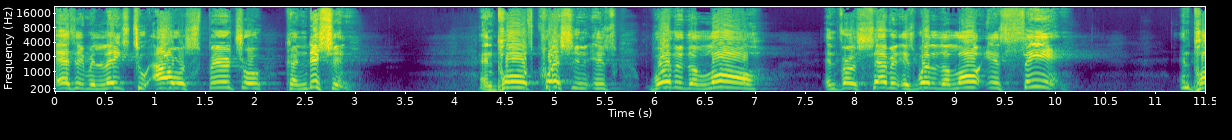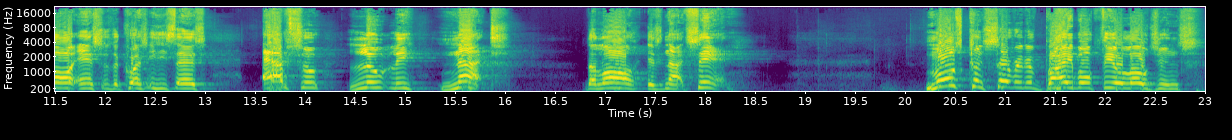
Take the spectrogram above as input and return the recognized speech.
as it relates to our spiritual condition. And Paul's question is whether the law, in verse 7, is whether the law is sin. And Paul answers the question. He says, absolutely not. The law is not sin. Most conservative Bible theologians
